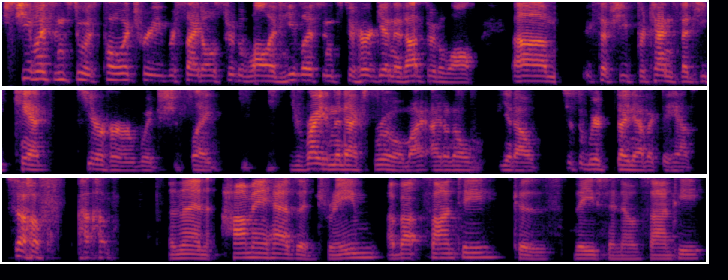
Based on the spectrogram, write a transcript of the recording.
she listens to his poetry recitals through the wall and he listens to her getting it on through the wall um except she pretends that he can't hear her which it's like you're right in the next room i, I don't know you know it's just a weird dynamic they have so um, And then Jaime has a dream about Santi because they used to know Santi.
